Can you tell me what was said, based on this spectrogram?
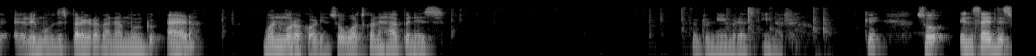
Uh, remove this paragraph and i'm going to add one more accordion. So what's going to happen is I have to name it as inner okay so inside this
